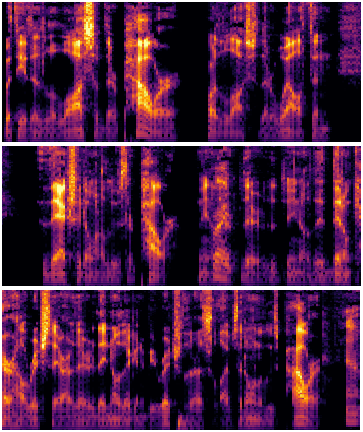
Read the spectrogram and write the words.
with either the loss of their power or the loss of their wealth, and they actually don't want to lose their power. You know, Right. they're, they're you know they, they don't care how rich they are. They they know they're going to be rich for the rest of their lives. They don't want to lose power Yeah.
